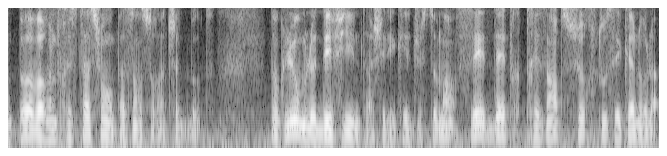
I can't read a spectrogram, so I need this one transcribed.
on peut avoir une frustration en passant sur un chatbot donc lui, le défi, justement, c'est d'être présente sur tous ces canaux-là.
